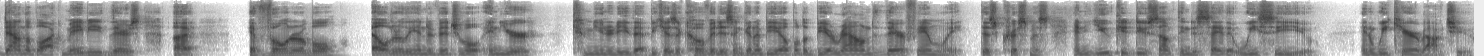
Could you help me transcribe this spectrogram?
down the block. Maybe there's a, a vulnerable elderly individual in your community that because of COVID isn't going to be able to be around their family this Christmas. And you could do something to say that we see you and we care about you.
